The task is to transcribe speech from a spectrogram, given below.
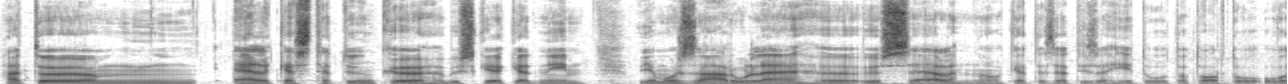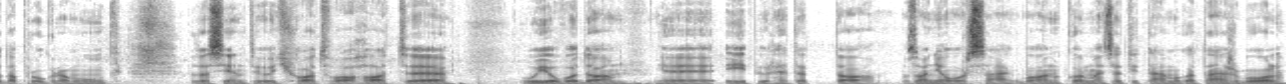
Hát elkezdhetünk büszkélkedni. Ugye most zárul le ősszel a 2017 óta tartó óvodaprogramunk. Az azt jelenti, hogy 66 új óvoda épülhetett az anyaországban kormányzati támogatásból.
